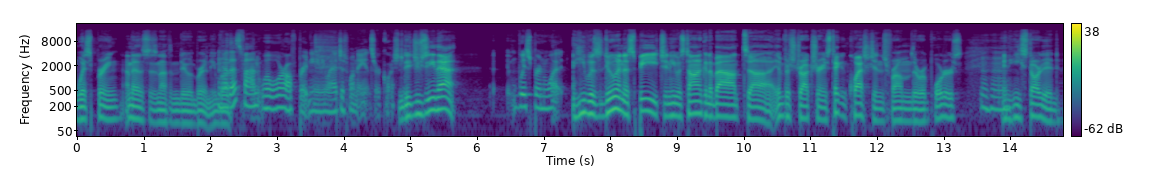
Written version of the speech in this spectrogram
whispering? I know this has nothing to do with Britney, but No, that's fine. Well, we're off Britney anyway. I just want to answer a question. did you see that? Whispering what? He was doing a speech and he was talking about uh, infrastructure. He's taking questions from the reporters, Mhm. and he started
